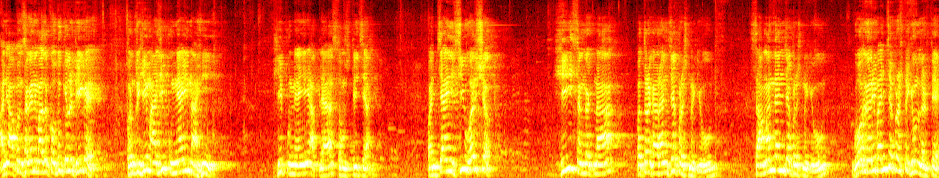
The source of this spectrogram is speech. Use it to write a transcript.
आणि आपण सगळ्यांनी माझं कौतुक केलं ठीक आहे. परंतु ही माझी पुण्याई नाही. ही पुण्याई आपल्या संस्थेची आहे. पंच्याऐंशी वर्ष ही संघटना पत्रकारांचे प्रश्न घेऊन सामान्यांचे प्रश्न घेऊन गोरगरिबांचे प्रश्न घेऊन लढते.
